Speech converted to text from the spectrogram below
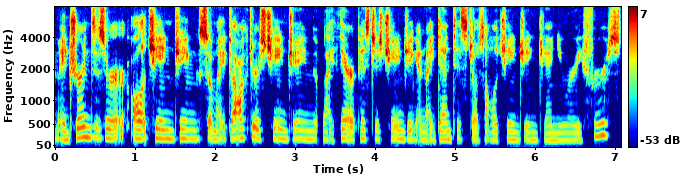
my insurances are all changing. So my doctor is changing, my therapist is changing, and my dentist is all changing January 1st.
